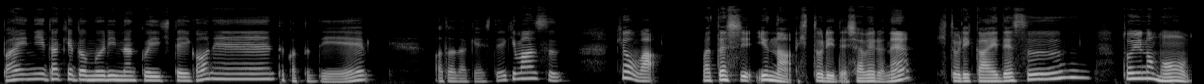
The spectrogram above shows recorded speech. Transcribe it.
ぱいにだけど無理なく生きていこうね。ってことで、お届けしていきます。今日は私、ゆな一人で喋るね。一人会です。というのも、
